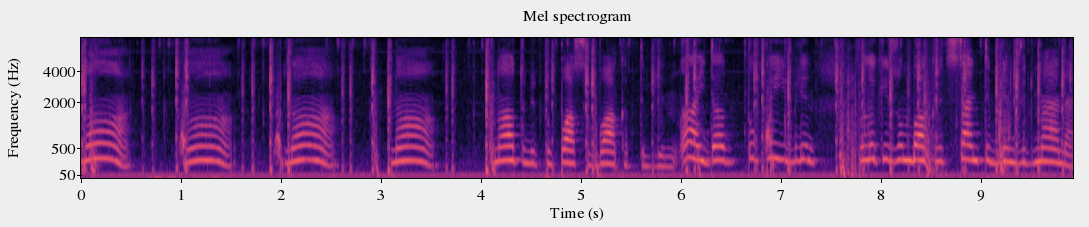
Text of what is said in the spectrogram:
На. На. На. На. На тобі тупа собака, ти, блін. Ай, да тупий, блін. Великий зомбак, відстань ти, блін, від мене.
